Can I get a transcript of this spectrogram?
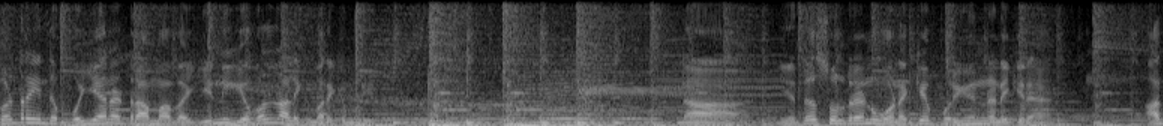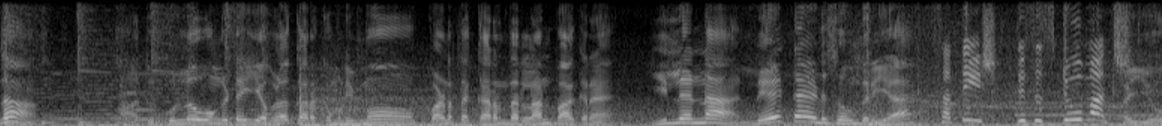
பண்ற இந்த பொய்யான டிராமாவை இன்னும் எவ்வளவு நாளைக்கு மறைக்க முடியும்? நான் எதை சொல்றேன்னு உனக்கே புரியும்னு நினைக்கிறேன். அதான் அதுக்குள்ள உங்ககிட்ட எவ்வளவு கறக்க முடியுமோ பணத்தை கறந்துடலான்னு பாக்குறேன். இல்லைன்னா லேட் ஆயிடு Soundarya. Satish this is too much ஐயோ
